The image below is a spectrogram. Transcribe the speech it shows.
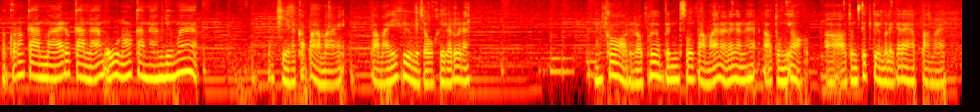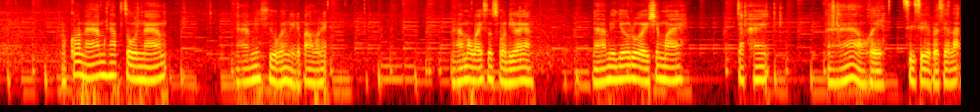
แล้วก็ต้องการไม้ต้องการน้ำโอ้น้องต้องการน้ำเยอะมาก โอเคแล้วก็ป่าไม้ ป่าไม้นี่คือเหมือนจะโอเคแล้วด้วยนะ งั้นก็เดี๋ยวเราเพิ่มเป็นโซนป่าไม้หน่อยแล้วกันนะฮะ เอาตรงนี้ออก เอาเอาตรงเต็มๆไปเลยก็ได้ครับป่าไม้ แล้วก็น้ำครับโซนน้ำน้ำนี่คือไว้ไหนได้บ้างวะเนี่ย น้ำเอาไว้โซนๆนี้แล้วกัน น้ำเยอะๆเลยใช่ไหมจัดให้ อ่าโอเคสี่สิบเปอร์เซ็นต์ละ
